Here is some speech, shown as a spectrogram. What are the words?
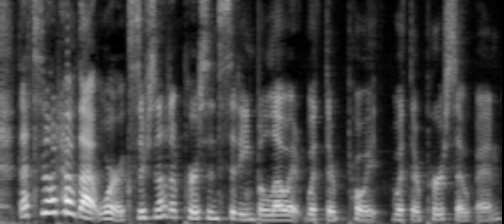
That's not how that works. There's not a person sitting below it with their po- with their purse open.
